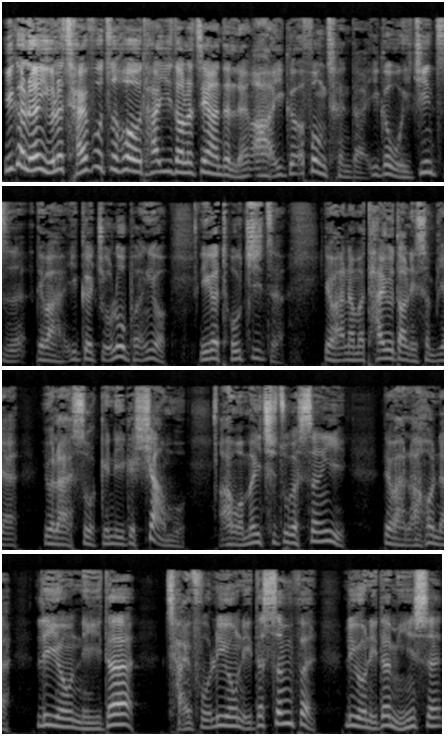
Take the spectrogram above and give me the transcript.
一个人有了财富之后，他遇到了这样的人啊，一个奉承的，一个伪君子，对吧？一个酒肉朋友，一个投机者。对吧？那么他又到你身边，又来说给你一个项目啊，我们一起做个生意，对吧？然后呢，利用你的财富，利用你的身份，利用你的名声，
